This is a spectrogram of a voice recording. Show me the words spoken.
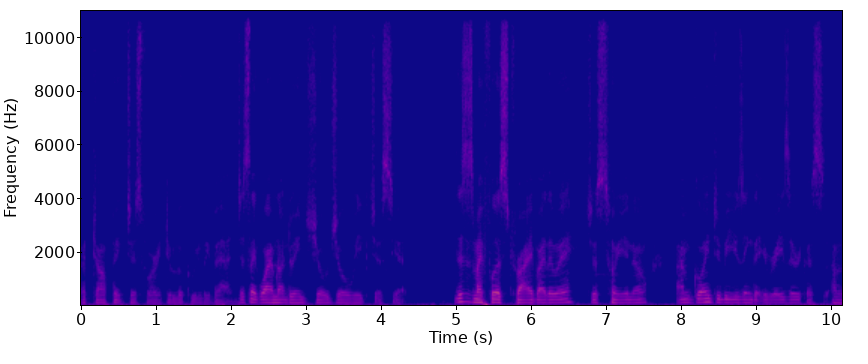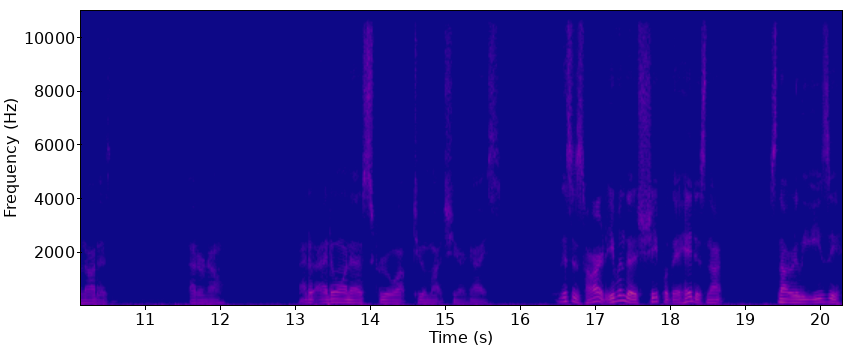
a topic just for it to look really bad. Just like why I'm not doing JoJo Week just yet. This is my first try, by the way, just so you know. I'm going to be using the eraser because I'm not a I don't know. I don't I don't want to screw up too much here, guys. This is hard. Even the shape of the head is not it's not really easy.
